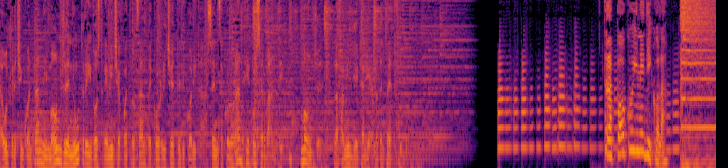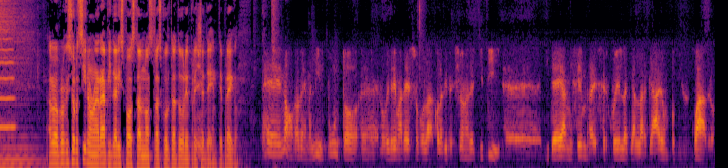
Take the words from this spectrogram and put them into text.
Da oltre 50 anni Monge nutre i vostri amici a quattro zampe con ricette di qualità, senza coloranti e conservanti. Monge, la famiglia italiana del pet food. Tra poco in edicola. Allora, professor Sino, una rapida risposta al nostro ascoltatore precedente, prego. Eh, no, vabbè, ma lì il punto eh, lo vedremo adesso con la, con la direzione del PD. Eh, l'idea mi sembra essere quella di allargare un pochino il quadro.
